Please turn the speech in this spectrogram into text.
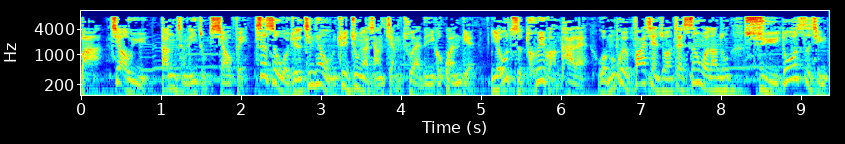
把教育当成了一种消费，这是我觉得今天我们最重要想讲出来的一个观点。由此推广开来，我们会发现说，在生活当中许多事情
